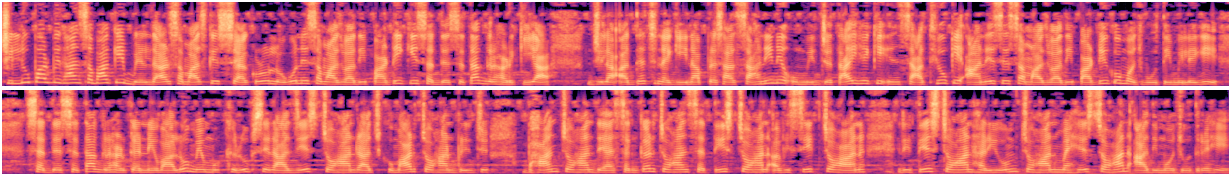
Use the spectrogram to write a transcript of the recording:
चिल्लूपार विधानसभा के बेलदार समाज के सैकड़ों लोगों ने समाजवादी पार्टी की सदस्यता ग्रहण किया। जिला अध्यक्ष नगीना प्रसाद साहनी ने उम्मीद जताई है कि इन साथियों के आने से समाजवादी पार्टी को मजबूती मिलेगी। सदस्यता ग्रहण करने वालों में मुख्य रूप से राजेश चौहान, राजकुमार चौहान, ब्रिज भान चौहान दयाशंकर चौहान, सतीश चौहान, अभिषेक चौहान, रितेश चौहान, हरिओम चौहान, महेश चौहान आदि मौजूद रहे।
